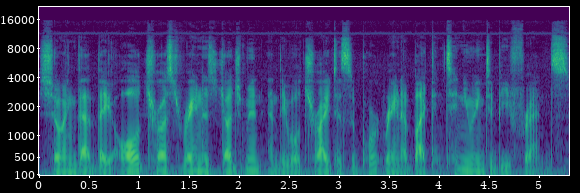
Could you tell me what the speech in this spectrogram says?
showing that they all trust Rena's judgment and they will try to support Rena by continuing to be friends.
